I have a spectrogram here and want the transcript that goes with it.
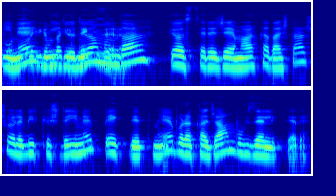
yine video devamında göstereceğim arkadaşlar. Şöyle bir köşede yine bekletmeye bırakacağım bu güzellikleri.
